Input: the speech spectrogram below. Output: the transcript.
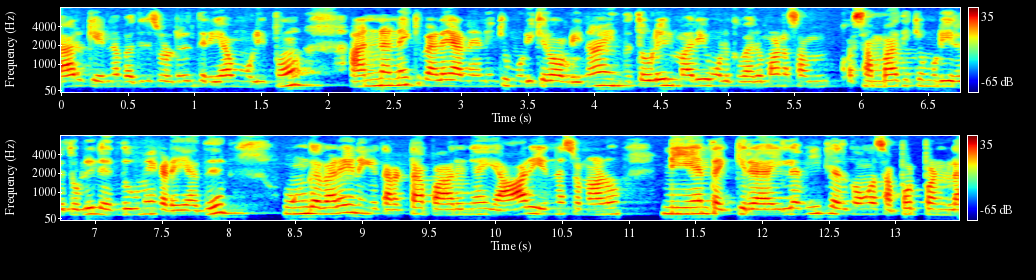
யாருக்கு என்ன பதில் சொல்கிறதுன்னு தெரியாமல் முழிப்போம். அன்னன்னைக்கு வேலையை அன்னன்னைக்கு முடிக்கிறோம் அப்படின்னா இந்த தொழில் மாதிரி உங்களுக்கு வருமானம் சம் சம்பாதிக்க முடியிற தொழில் எதுவுமே கிடையாது. உங்கள் வேலையை நீங்கள் கரெக்டாக பாருங்கள் யார் என்ன சொன்னாலும் நீ ஏன் தைக்கிற? இல்லை வீட்டில் இருக்கவங்க சப்போர்ட் பண்ணல.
